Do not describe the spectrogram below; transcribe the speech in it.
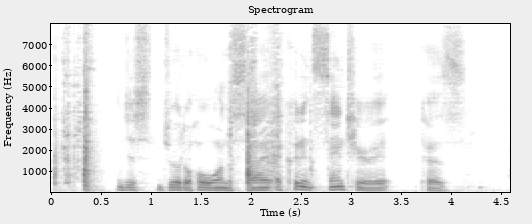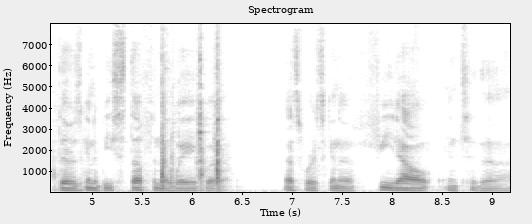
I just drilled a hole on the side. I couldn't center it because there was going to be stuff in the way, but that's where it's going to feed out into the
